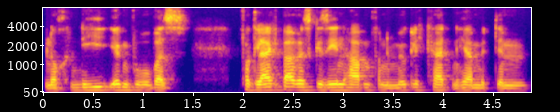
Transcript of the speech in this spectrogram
noch nie irgendwo was Vergleichbares gesehen haben von den Möglichkeiten her mit dem,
